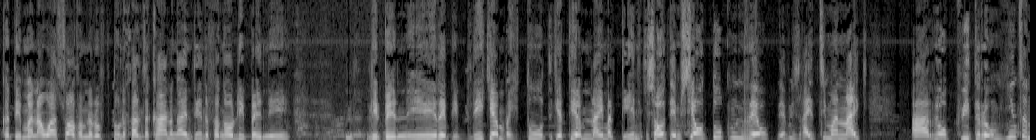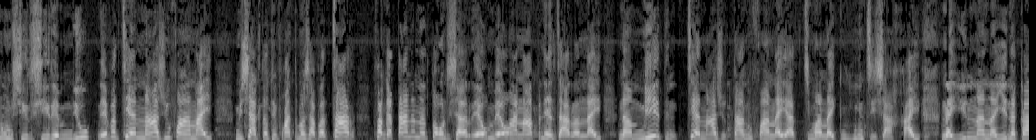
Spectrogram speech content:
Ka dia manao aso avy aminareo mpitondra fanjakana agnay indrindra fa agnao liben'ny liben'ny rebiblika mba hitodika aty aminay madinika. Izao dia miseho tompony ireo nefa izahay tsy manaiky. Ary reo pute reo mihintsy no miziriziry amin'io nefa tsy an'azy io fa anay, misy acte de vente mazava tsara, fangatahana nataon ry zareo meo hanampy ny anjaranay namidiny, tsy an'azy io tany io fa anay ary tsy manaiky mihintsy izahay na inona na inona ka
